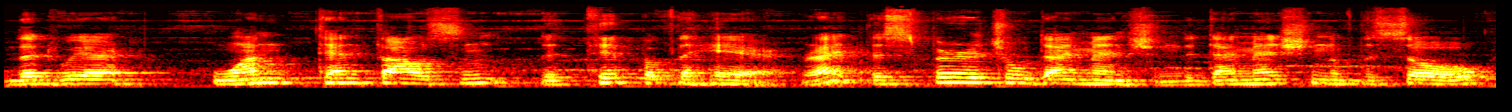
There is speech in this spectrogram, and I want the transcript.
That we're one ten thousand, the tip of the hair, right? The spiritual dimension, the dimension of the soul,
